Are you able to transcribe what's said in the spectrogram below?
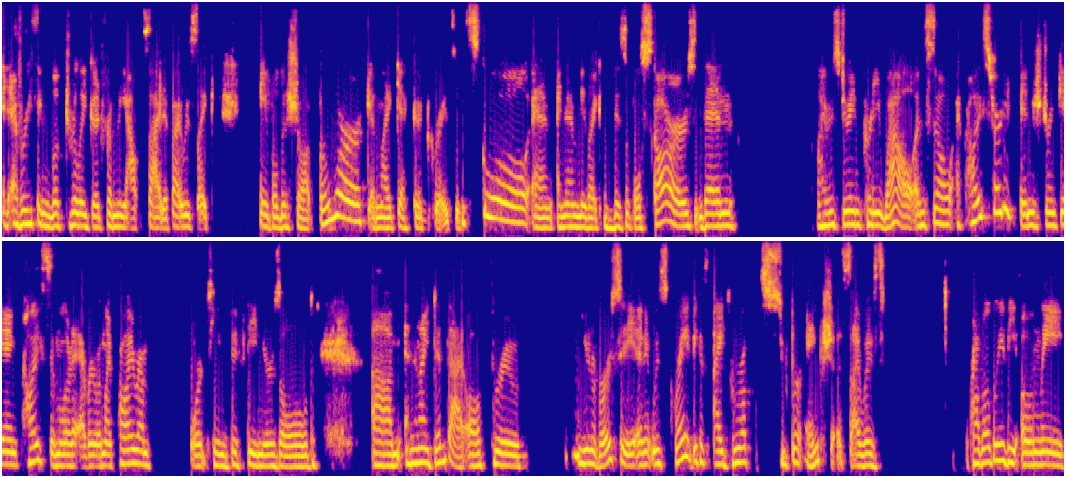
and everything looked really good from the outside, if I was like able to show up for work and like get good grades in school and, and any like visible scars, then I was doing pretty well. And so I probably started binge drinking, probably similar to everyone, like probably around 14, 15 years old. Um, and then I did that all through university. And it was great because I grew up super anxious. I was probably the only,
